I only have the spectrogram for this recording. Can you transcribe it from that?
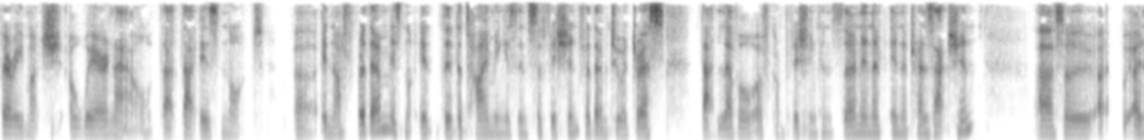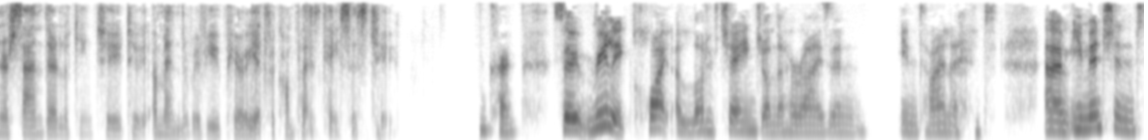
very much aware now that that is not uh, enough for them. Is not the, the timing is insufficient for them to address that level of competition concern in a in a transaction. Uh, so I, I understand they're looking to to amend the review period for complex cases too. Okay, so really quite a lot of change on the horizon in Thailand. Um, you mentioned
